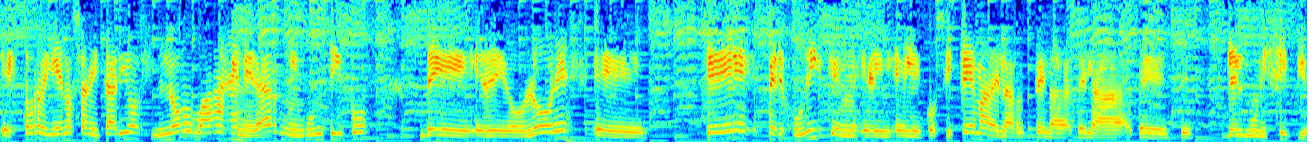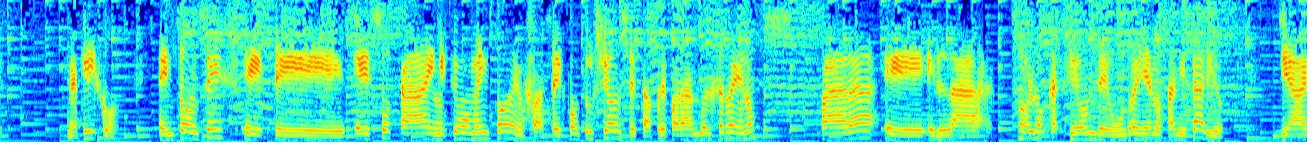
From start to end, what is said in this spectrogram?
estos rellenos sanitarios no van a generar ningún tipo de, de olores eh, que perjudiquen el, el ecosistema de la, de la, de la, de- de- del municipio. ¿Me explico? Entonces, este, eso está en este momento en fase de construcción, se está preparando el terreno para eh, la colocación de un relleno sanitario, ya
